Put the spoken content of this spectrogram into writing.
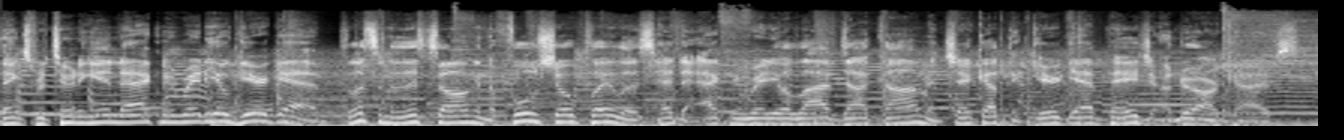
Thanks for tuning in to Acme Radio Gear Gab. To listen to this song and the full show playlist, head to acmeradiolive.com and check out the Gear Gab page under archives.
